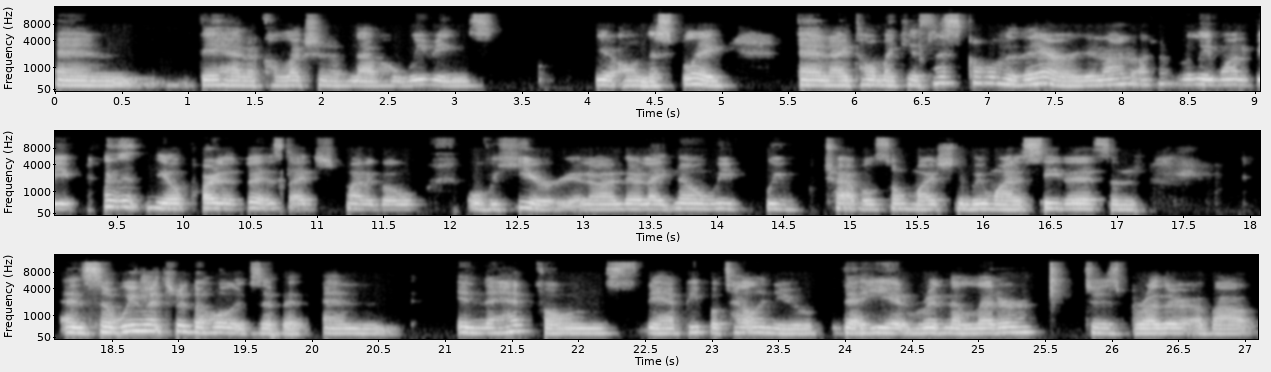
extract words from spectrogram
and they had a collection of navajo weavings you know on display and I told my kids, let's go over there. You know, I don't really want to be, you know, part of this. I just want to go over here. You know, and they're like, no, we we traveled so much and we want to see this and and so we went through the whole exhibit and in the headphones they had people telling you that he had written a letter to his brother about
